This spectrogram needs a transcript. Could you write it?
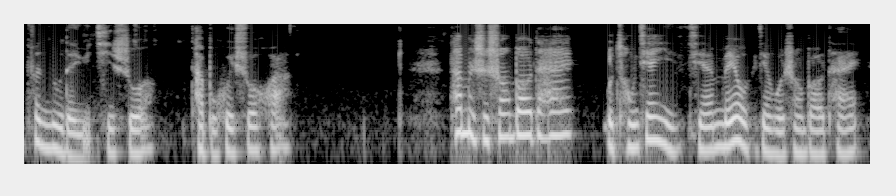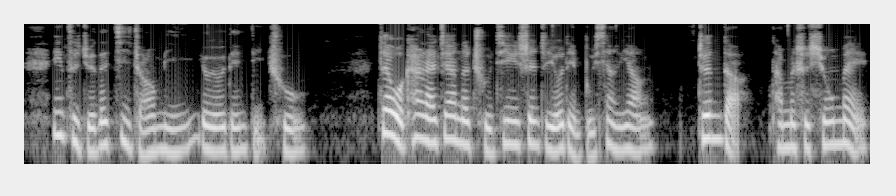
愤怒的语气说：“他不会说话。他们是双胞胎。”我从前以前没有见过双胞胎，因此觉得既着迷又有点抵触。在我看来，这样的处境甚至有点不像样。真的，他们是兄妹，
